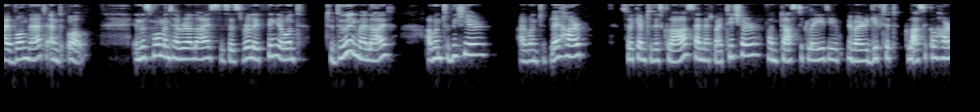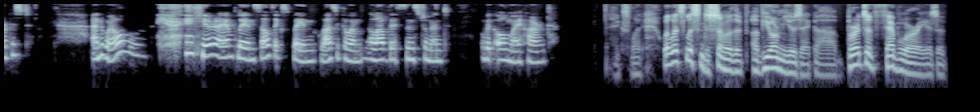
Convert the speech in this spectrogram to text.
I won that. And well, in this moment, I realized this is really a thing I want to do in my life. I want to be here. I want to play harp. So I came to this class. I met my teacher, fantastic lady, a very gifted classical harpist. And well, here I am playing Celtics, playing classical, and I love this instrument with all my heart. Excellent. Well, let's listen to some of the of your music. Uh, "Birds of February" is a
